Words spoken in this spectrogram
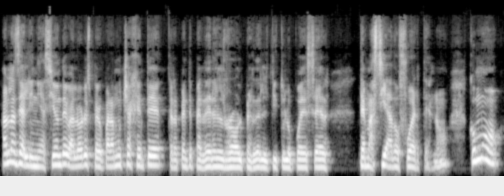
Hablas de alineación de valores, pero para mucha gente de repente perder el rol, perder el título puede ser demasiado fuerte, ¿no? ¿Cómo,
